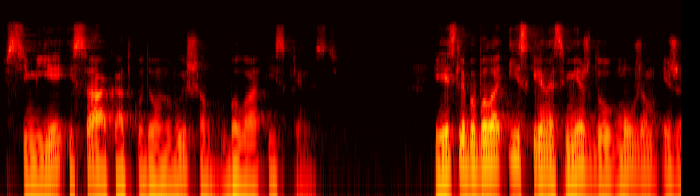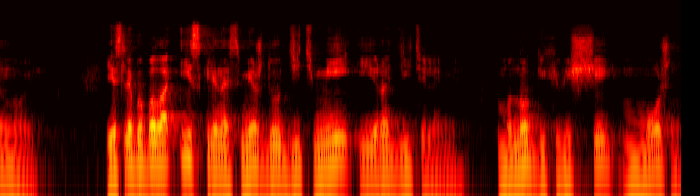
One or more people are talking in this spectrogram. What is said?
в семье Исаака, откуда он вышел, была искренность. Если бы была искренность между мужем и женой – если бы была искренность между детьми и родителями, многих вещей можно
